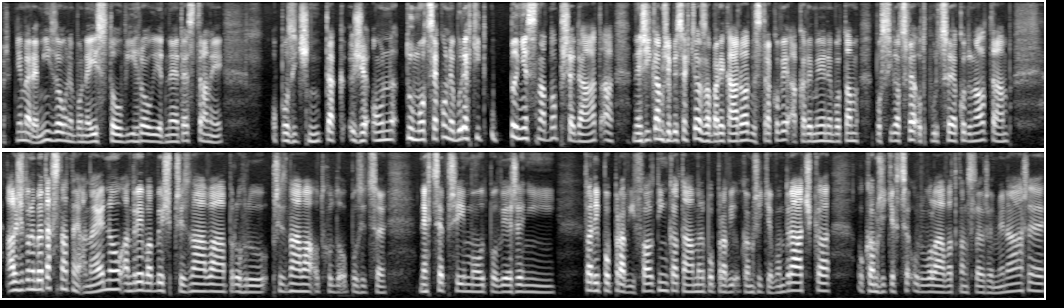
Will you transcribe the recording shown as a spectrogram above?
řekněme, remízou nebo nejistou výhrou jedné té strany, opoziční, tak že on tu moc jako nebude chtít úplně snadno předat a neříkám, že by se chtěl zabarikádovat ve Strakově akademii nebo tam posílat své odpůrce jako Donald Trump, ale že to nebude tak snadné. A najednou Andrej Babiš přiznává prohru, přiznává odchod do opozice, nechce přijmout pověření Tady popraví Faltínka, tamhle popraví okamžitě Vondráčka, okamžitě chce odvolávat kancléře Mináře.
